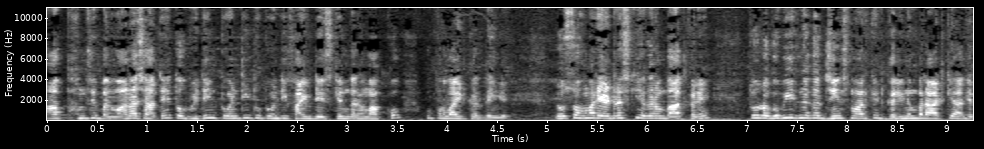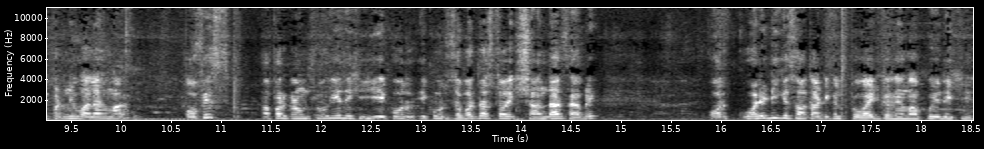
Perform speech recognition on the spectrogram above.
आप हमसे बनवाना चाहते हैं तो within twenty two twenty five days के अंदर हम आपको वो प्रोवाइड कर देंगे। दोस्तों, हमारे एड्रेस की अगर हम बात करें तो रघुवीर नगर जींस मार्केट गली नंबर आठ के आगे पड़ने वाला है हमारा ऑफ़िस अपर ग्राउंड फ्लोर ये देखिए, ये एक और एक और ज़बरदस्त और एक शानदार फैब्रिक और क्वालिटी के साथ आर्टिकल प्रोवाइड कर रहे हैं हम आपको। ये देखिए,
